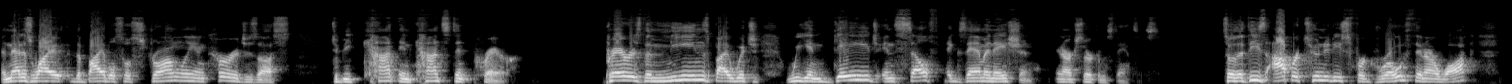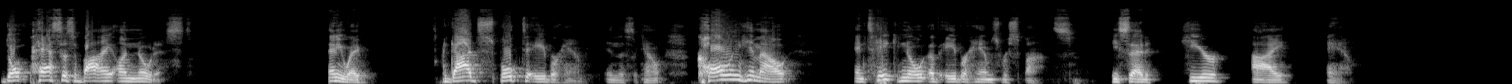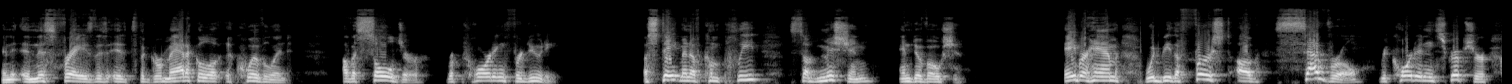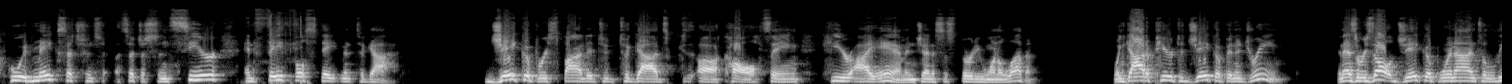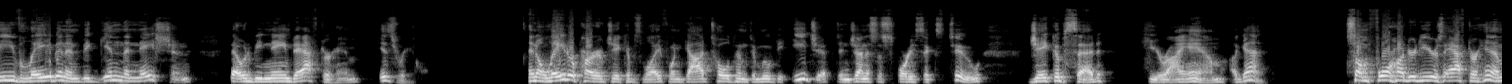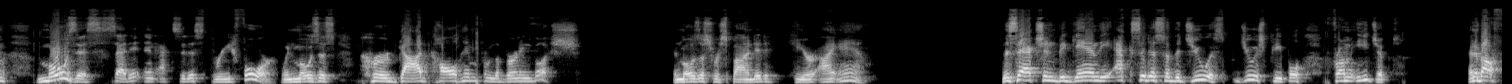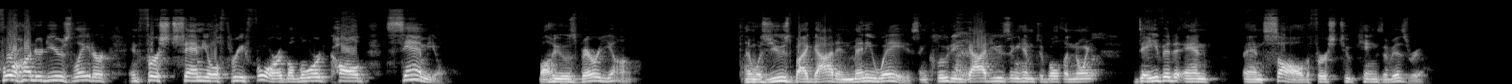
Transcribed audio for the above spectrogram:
And that is why the Bible so strongly encourages us to be con- in constant prayer. Prayer is the means by which we engage in self examination in our circumstances so that these opportunities for growth in our walk don't pass us by unnoticed. Anyway, God spoke to Abraham in this account, calling him out and take note of Abraham's response. He said, Here I am. And in this phrase, it's the grammatical equivalent of a soldier reporting for duty a statement of complete submission and devotion. Abraham would be the first of several recorded in Scripture who would make such, such a sincere and faithful statement to God. Jacob responded to, to God's uh, call, saying, Here I am, in Genesis 31 11. When God appeared to Jacob in a dream. And as a result, Jacob went on to leave Laban and begin the nation that would be named after him, Israel. In a later part of Jacob's life, when God told him to move to Egypt in Genesis 46 2, Jacob said, Here I am again. Some 400 years after him, Moses said it in Exodus 3 4, when Moses heard God call him from the burning bush. And Moses responded, Here I am. This action began the exodus of the Jewish, Jewish people from Egypt. And about 400 years later, in 1 Samuel 3 4, the Lord called Samuel while he was very young and was used by God in many ways, including God using him to both anoint David and, and Saul, the first two kings of Israel.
